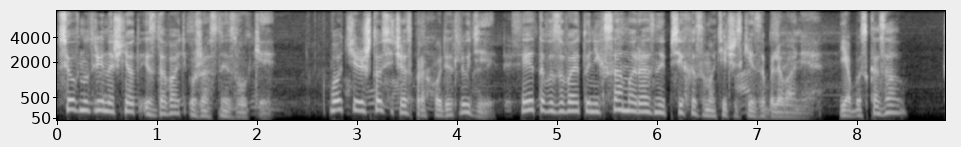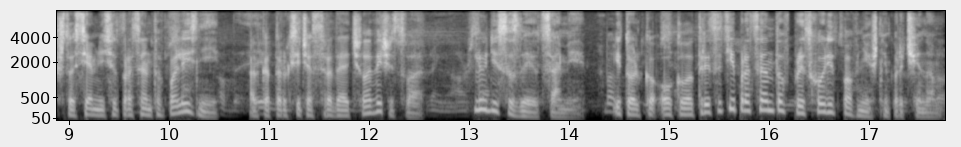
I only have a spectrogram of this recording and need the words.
все внутри начнет издавать ужасные звуки. Вот через что сейчас проходят люди, и это вызывает у них самые разные психосоматические заболевания. Я бы сказал, что 70% болезней, от которых сейчас страдает человечество, люди создают сами. И только около 30% происходит по внешним причинам,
